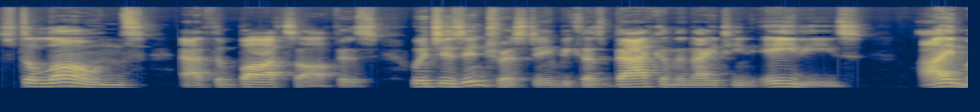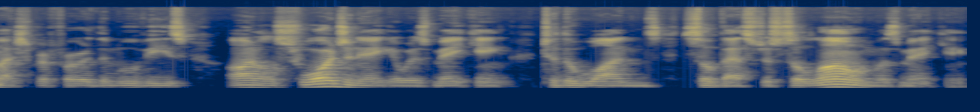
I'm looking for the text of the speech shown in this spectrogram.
Stallone's at the box office, which is interesting because back in the 1980s, I much preferred the movies Arnold Schwarzenegger was making to the ones Sylvester Stallone was making.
